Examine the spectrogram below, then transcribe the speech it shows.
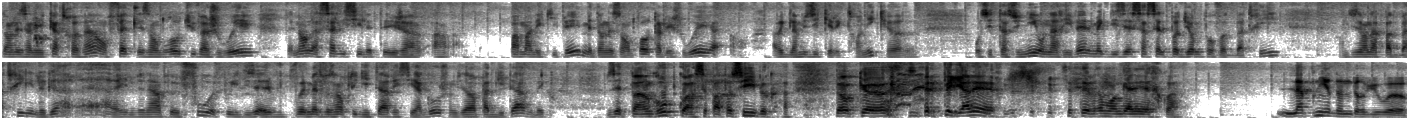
dans les années 80, en fait, les endroits où tu vas jouer, maintenant la salle ici, elle était déjà ah, pas mal équipée, mais dans les endroits où tu allais jouer, euh, avec de la musique électronique, euh, aux États-Unis, on arrivait, le mec disait ça c'est le podium pour votre batterie. On disait on n'a pas de batterie, le gars ah, il devenait un peu fou et puis il disait vous pouvez mettre vos amplis guitare ici à gauche. On disait Ah, pas de guitare, mais vous n'êtes pas un groupe quoi, c'est pas possible quoi. Donc euh, c'était galère, c'était vraiment galère quoi. L'avenir d'Underviewer,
